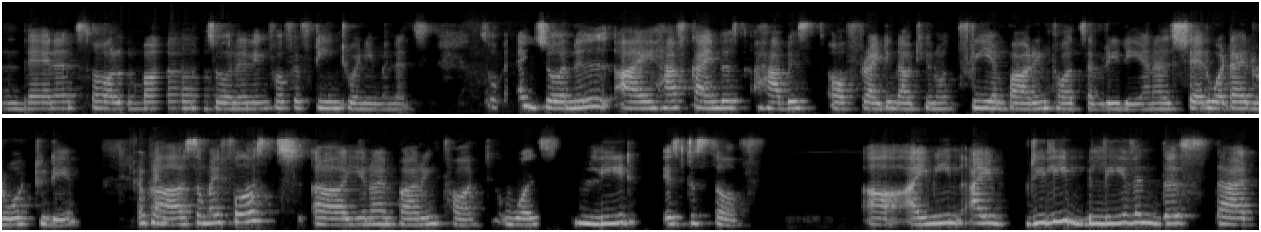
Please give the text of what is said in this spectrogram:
and then it's all about journaling for 15 20 minutes so when i journal i have kind of habits of writing out you know three empowering thoughts every day and i'll share what i wrote today Okay. Uh, so my first, uh, you know, empowering thought was lead is to serve. Uh, I mean, I really believe in this that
